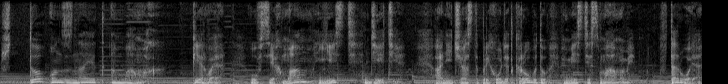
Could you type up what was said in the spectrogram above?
Что он знает о мамах? Первое. У всех мам есть дети. Они часто приходят к роботу вместе с мамами. Второе.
